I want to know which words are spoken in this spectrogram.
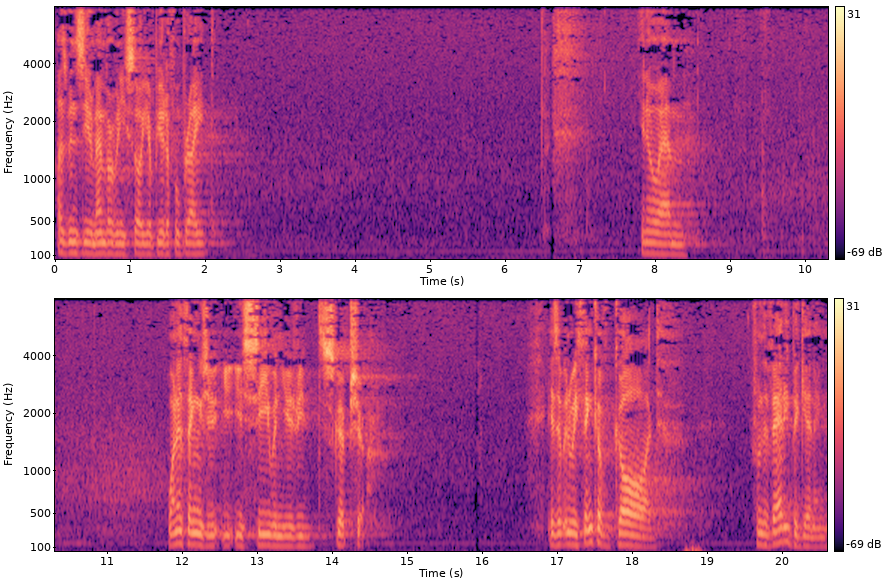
Husbands, do you remember when you saw your beautiful bride? You know, um, one of the things you, you, you see when you read scripture is that when we think of God, from the very beginning,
